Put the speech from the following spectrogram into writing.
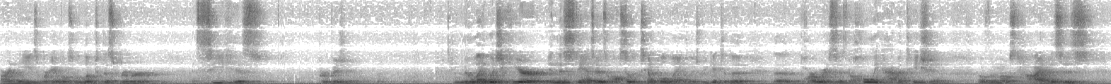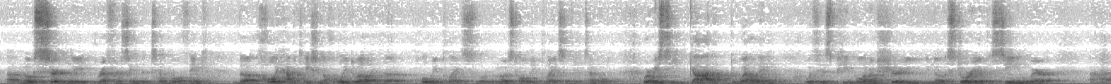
our needs. We're able to look to this river and see his provision. And the language here in this stanza is also temple language. We get to the, the part where it says the holy habitation of the Most High. This is uh, most certainly referencing the temple. Think the holy habitation, the holy dwelling, the holy place, or the most holy place of the temple, where we see God dwelling with his people. And I'm sure you, you know the story of the scene where uh,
